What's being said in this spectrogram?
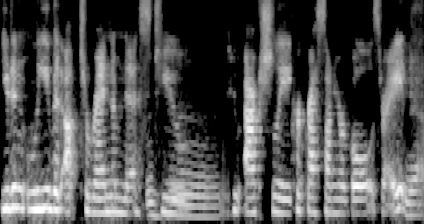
you didn't leave it up to randomness mm-hmm. to to actually progress on your goals right? Yeah.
